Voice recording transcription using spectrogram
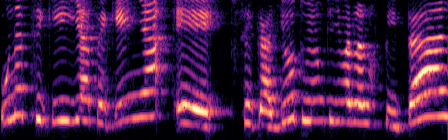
Una chiquilla pequeña eh, se cayó, tuvieron que llevarla al hospital.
